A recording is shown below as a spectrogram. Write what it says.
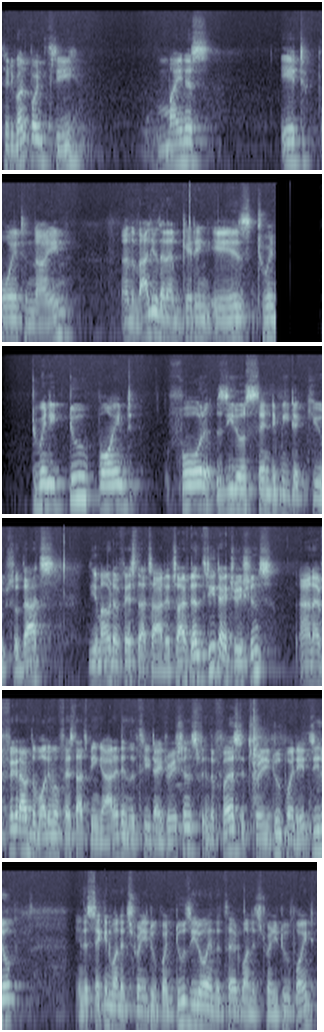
31.3 minus 8.9 and the value that I'm getting is 22.40 centimeter cube. So that's the amount of S that's added. So I've done three titrations and I've figured out the volume of S that's being added in the three titrations. In the first it's 22.80 in the second one it's 22.20 in the third one it's 22.40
